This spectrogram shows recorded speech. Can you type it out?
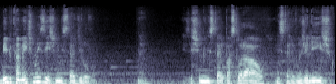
biblicamente não existe ministério de louvor. Né? Existe o ministério pastoral, ministério evangelístico.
